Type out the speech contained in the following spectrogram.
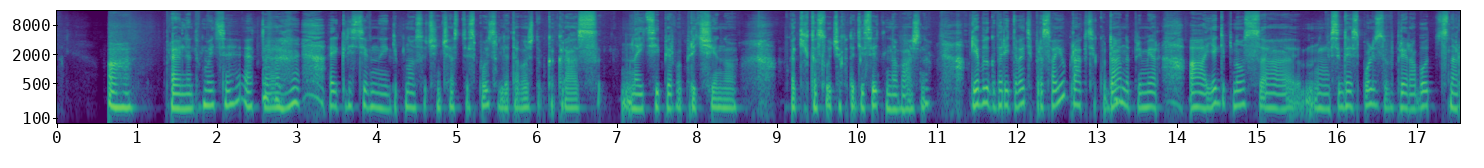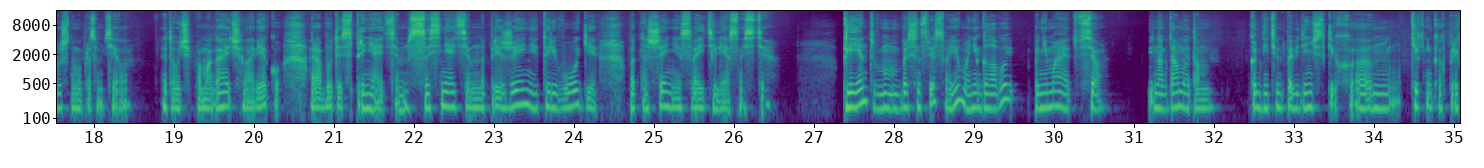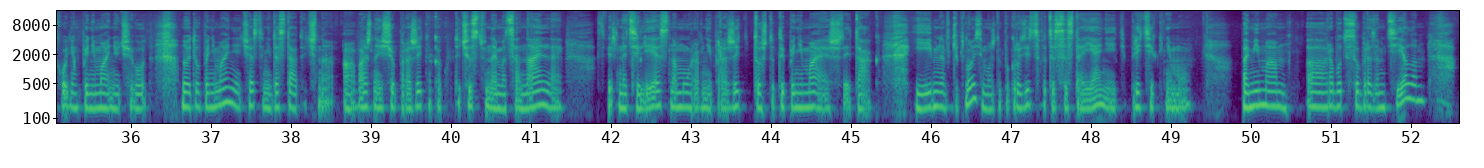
Ага. Правильно думаете, это регрессивный гипноз очень часто используют для того, чтобы как раз найти первопричину. В каких-то случаях это действительно важно. Я буду говорить, давайте про свою практику. Да? Например, а, я гипноз а, всегда использую при работе с нарушенным образом тела. Это очень помогает человеку работать с принятием, со снятием напряжения, тревоги в отношении своей телесности. Клиенты в большинстве своем, они головой понимают все, Иногда мы там когнитивно-поведенческих э, техниках приходим к пониманию чего-то. Но этого понимания часто недостаточно. А важно еще прожить на каком-то чувственно-эмоциональной сфере, на телесном уровне, прожить то, что ты понимаешь и так. И именно в гипнозе можно погрузиться в это состояние и прийти к нему. Помимо э, работы с образом тела,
